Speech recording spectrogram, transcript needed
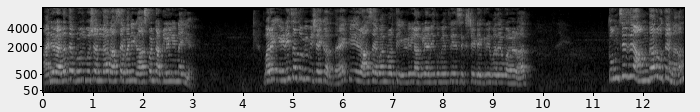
आणि राहिलं त्या ब्रुजभूषणला राजसाहेबांनी घास पण टाकलेली नाहीये. बरं ईडीचा तुम्ही विषय करताय की राजसाहेबांवरती ईडी लागली आणि तुम्ही थ्री सिक्स्टी डिग्रीमध्ये वळलात. तुमचे जे आमदार होते ना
